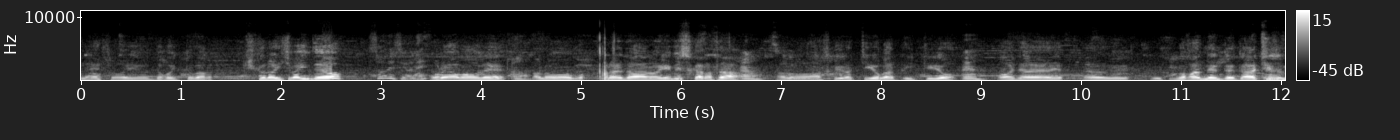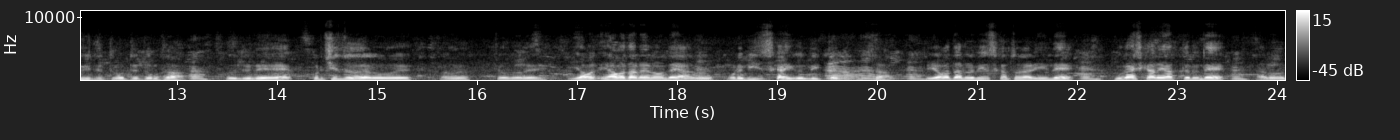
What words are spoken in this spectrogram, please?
ねそういうどこ行っても聞くのが一番いいんだよ俺はもうね、うん。あのこの間あの恵比寿からさ、うん。あのあそこあっちヨガ行ってよ、うん。おいで、えーわかんねえんだよ。だ地図見てって持ってってもさ、それでねこれ地図あのあのちょうどね山山種のねあの、俺美術館行くんで行ったんだけどさ、山種の美術館の隣にね、う昔からやってるね、あの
